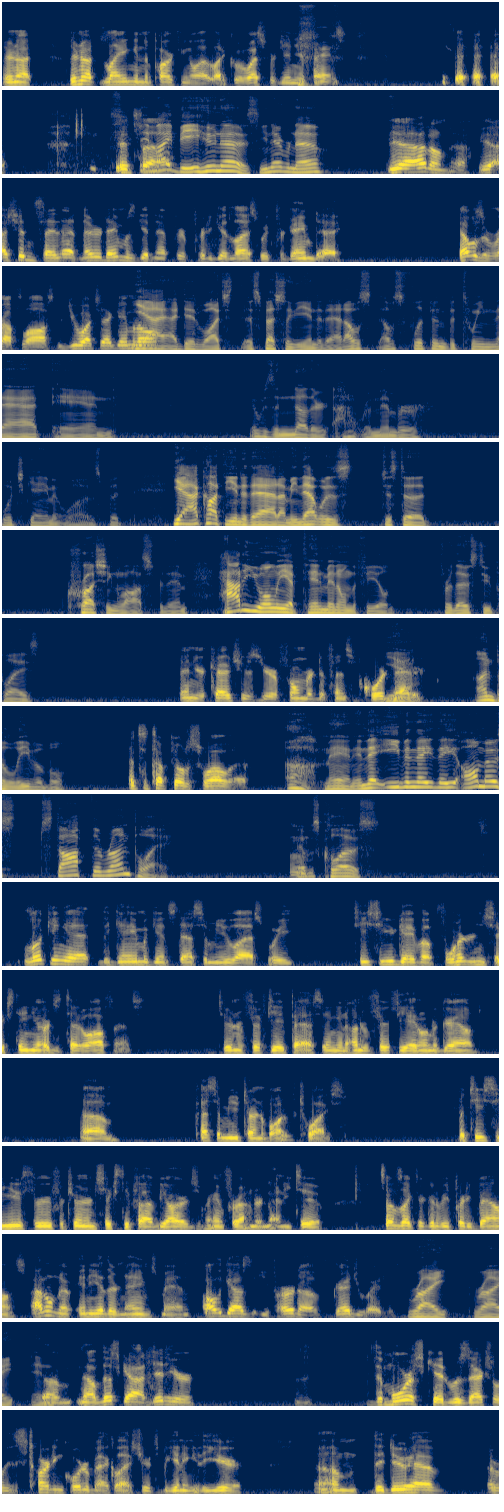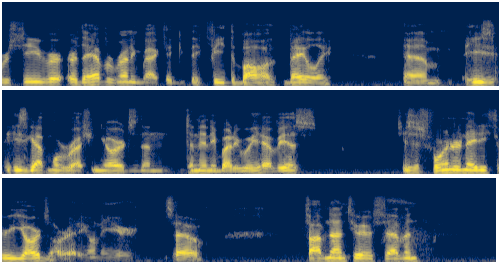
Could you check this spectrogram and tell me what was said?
They're not. They're not laying in the parking lot like West Virginia fans. it's It uh, might be. Who knows? You never know. Yeah, I don't know. Yeah, I shouldn't say that. Notre Dame was getting after it pretty good last week for game day. That was a rough loss. Did you watch that game at Yeah, all? I, I did watch, especially the end of that. I was I was flipping between that and there was another. I don't remember which game it was, but yeah, I caught the end of that. I mean, that was just a crushing loss for them. How do you only have ten men on the field for those two plays? And your coach is your former defensive coordinator. Yeah. Unbelievable. That's a tough pill to swallow. Oh man, and they even they they almost stopped the run play. That Mm. was close. Looking at the game against SMU last week, TCU gave up 416 yards of total offense, 258 passing, and 158 on the ground. Um, SMU turned the ball over twice, but TCU threw for 265 yards, ran for 192. Sounds like they're going to be pretty balanced. I don't know any other names, man. All the guys that you've heard of graduated. Right, right. And Um, now, this guy I did hear the Morris kid was actually the starting quarterback last year at the beginning of the year. Um, they do have a receiver, or they have a running back that they feed the ball, Bailey. Um, he's he's got more rushing yards than than anybody we have. He has, Jesus, 483 yards already on the year. So, five nine two oh seven.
